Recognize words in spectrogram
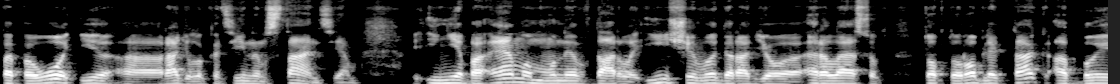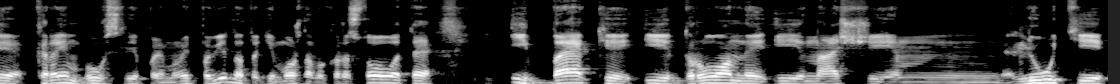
ППО і е, радіолокаційним станціям. І Нєба М вони вдарили інші види радіо РЛСок, тобто роблять так, аби Крим був сліпим. І, Відповідно, тоді можна використовувати і беки, і дрони, і наші люті,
